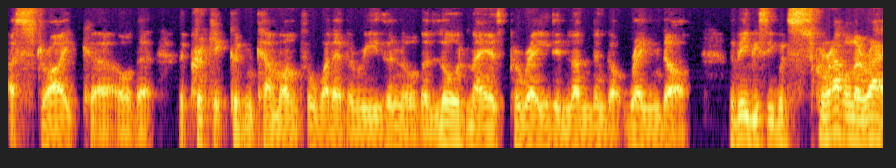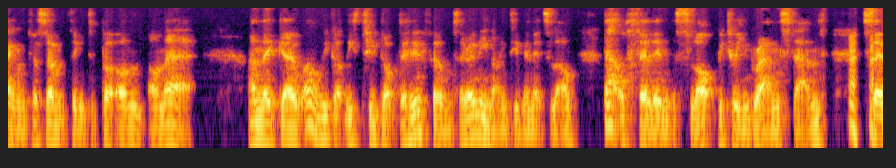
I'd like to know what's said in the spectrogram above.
a strike uh, or the, the cricket couldn't come on for whatever reason, or the Lord Mayor's parade in London got rained off, the BBC would scrabble around for something to put on, on air. And they'd go, Oh, we got these two Doctor Who films. They're only 90 minutes long. That'll fill in the slot between Grandstand. so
